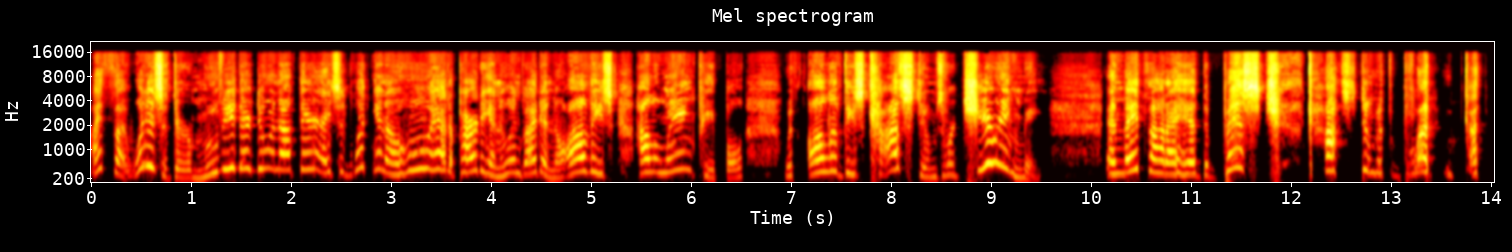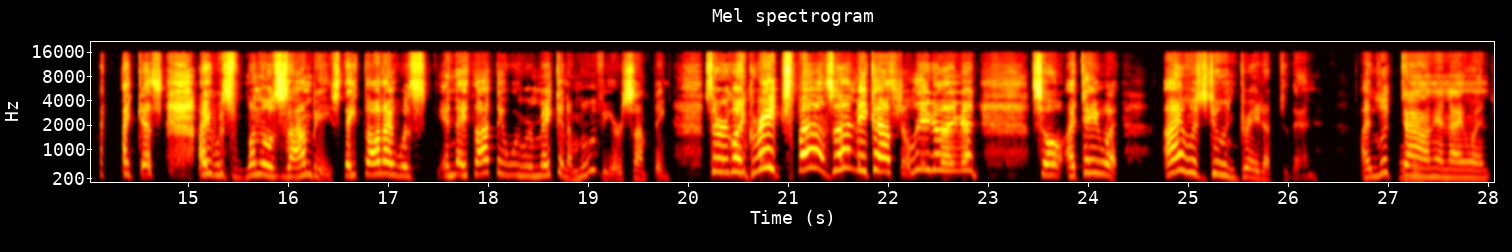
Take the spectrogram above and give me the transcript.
I thought, what is it? There a movie they're doing out there? And I said, what, you know, who had a party and who invited? And all these Halloween people with all of these costumes were cheering me. And they thought I had the best costume with blood and I guess I was one of those zombies. They thought I was, and they thought that we were making a movie or something. So they were going, great, spell zombie costume. So I tell you what, I was doing great up to then. I looked mm-hmm. down and I went,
